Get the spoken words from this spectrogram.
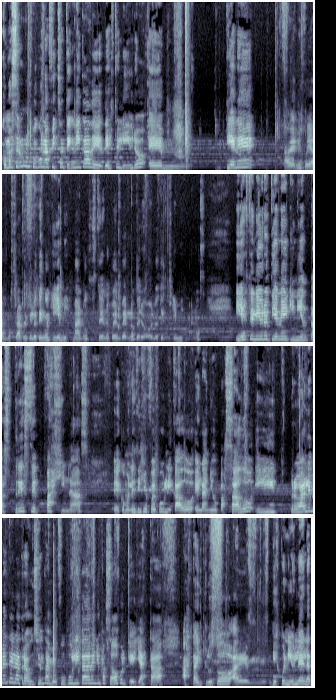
como hacer un poco una ficha técnica de, este libro, em, tiene a ver, les voy a mostrar porque lo tengo aquí en mis manos. Ustedes no pueden verlo, pero lo tengo aquí en mis manos. Y este libro tiene 513 páginas. Eh, como les dije, fue publicado el año pasado y probablemente la traducción también fue publicada el año pasado porque ya está hasta incluso em, disponible la,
